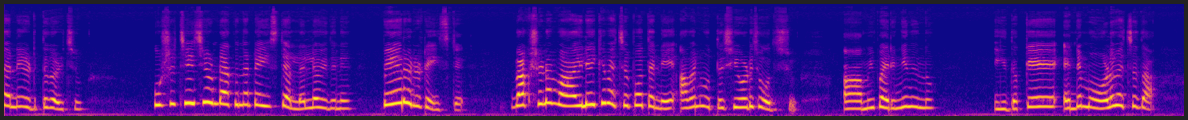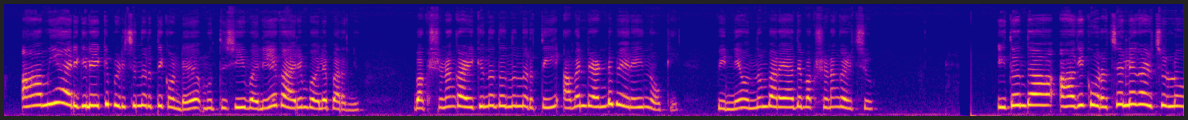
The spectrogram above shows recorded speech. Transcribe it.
തന്നെ എടുത്തു കഴിച്ചു. ഉഷച്ചേച്ചി ഉണ്ടാക്കുന്ന ടേസ്റ്റ് അല്ലല്ലോ ഇതിന്. വേറൊരു ടേസ്റ്റ് ഭക്ഷണം വായിലേക്ക് വെച്ചപ്പോൾ തന്നെ അവൻ മുത്തശ്ശിയോട് ചോദിച്ചു. ആമി പരിങ്ങി നിന്നു. ഇതൊക്കെ എന്റെ മോൾ വെച്ചതാ. ആമിയെ അരികിലേക്ക് പിടിച്ചു നിർത്തിക്കൊണ്ട് മുത്തശ്ശി വലിയ കാര്യം പോലെ പറഞ്ഞു. ഭക്ഷണം കഴിക്കുന്നതൊന്നും നിർത്തി അവൻ രണ്ടുപേരെയും നോക്കി. പിന്നെ ഒന്നും പറയാതെ ഭക്ഷണം കഴിച്ചു. ഇതെന്താ ആകെ കുറച്ചല്ലേ കഴിച്ചുള്ളൂ?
